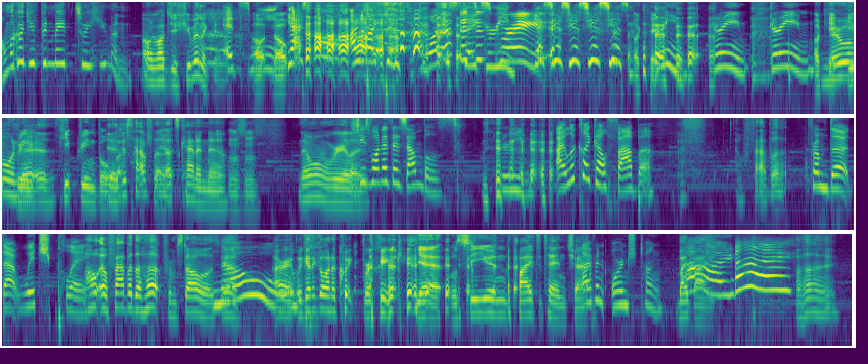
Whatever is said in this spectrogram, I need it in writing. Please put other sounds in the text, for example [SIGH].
Oh my god, you've been made to a human. Oh my god, you're human again. It's oh, me. no. Yes. I like this. I want to stay is green. great. Yes, yes, yes, yes, yes. Okay. Green, green, green. Okay, No one will keep green. notice. Keep green Boba. Yeah, just have that. Yeah. That's kind of no. hmm No one will realize. She's one of the Zumbles. Green. [LAUGHS] I look like Elphaba Elphaba. from the that witch play. Oh, Elphaba the Hutt from Star Wars. Yeah. No. All right, we're gonna go on a quick [LAUGHS] break. Yeah, we'll see you in five to ten, chat. I have an orange tongue. Bye bye. Bye. Bye. Bye.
